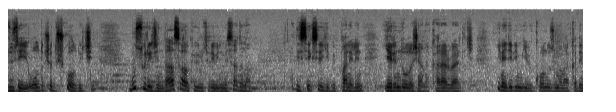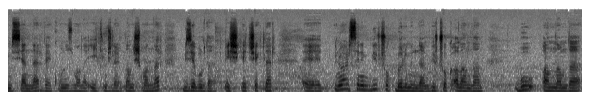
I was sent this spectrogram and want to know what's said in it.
düzeyi oldukça düşük olduğu için bu sürecin daha sağlıklı yürütülebilmesi adına disleksi ile ilgili bir panelin yerinde olacağına karar verdik. Yine dediğim gibi konu uzmanı akademisyenler ve konu uzmanı eğitimciler, danışmanlar bize burada eşlik edecekler. Ee, üniversitenin birçok bölümünden, birçok alandan bu anlamda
